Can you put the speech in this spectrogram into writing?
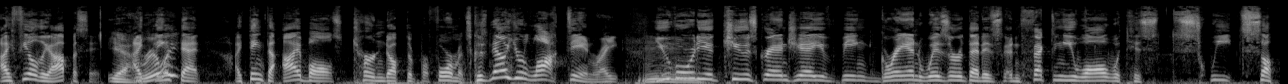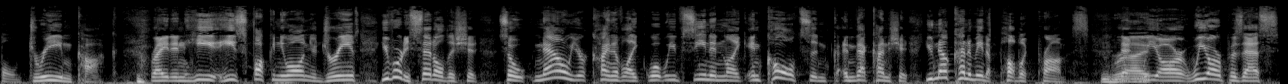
I feel the opposite. Yeah. I Really? think that I think the eyeballs turned up the performance because now you're locked in, right? You've already accused Grandier of being grand wizard that is infecting you all with his sweet, supple dream cock, right? and he he's fucking you all in your dreams. You've already said all this shit, so now you're kind of like what we've seen in like in cults and and that kind of shit. You now kind of made a public promise mm-hmm. that we are we are possessed.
